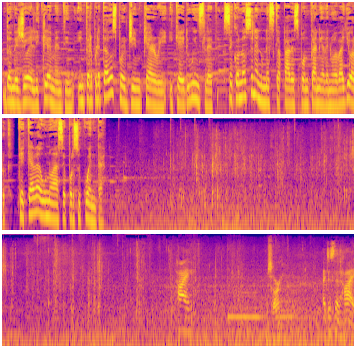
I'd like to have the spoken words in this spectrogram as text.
donde Joel y Clementine, interpretados por Jim Carrey y Kate Winslet, se conocen en una escapada espontánea de Nueva York que cada uno hace por su cuenta. Hi. I'm sorry? I just said hi.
